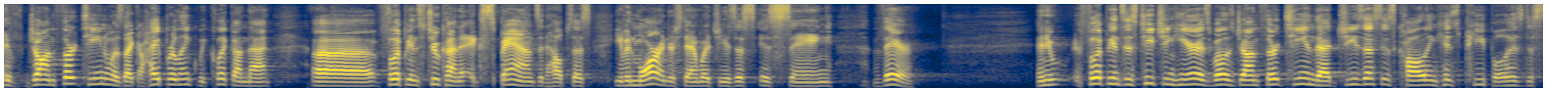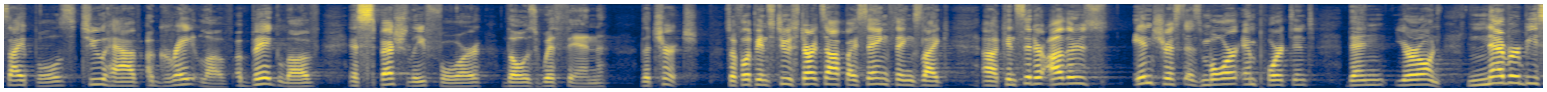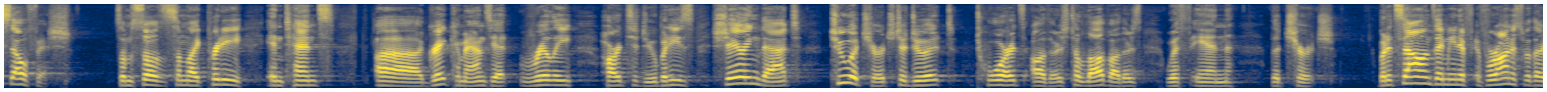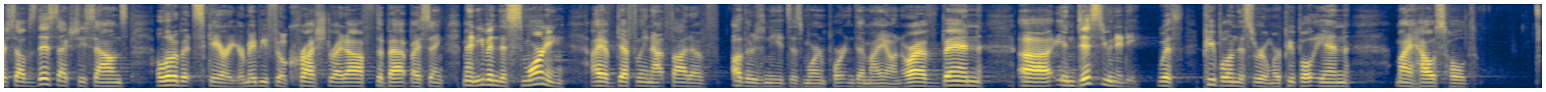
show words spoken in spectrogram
if John 13 was like a hyperlink, we click on that. Uh, Philippians 2 kind of expands and helps us even more understand what Jesus is saying there. And Philippians is teaching here, as well as John 13, that Jesus is calling his people, his disciples, to have a great love, a big love, especially for those within the church. So Philippians 2 starts off by saying things like, uh, consider others' interest as more important than your own. Never be selfish. Some, so, some like pretty intense, uh, great commands, yet really hard to do. But he's sharing that to a church to do it towards others, to love others within the church. But it sounds, I mean, if, if we're honest with ourselves, this actually sounds a little bit scary, or maybe you feel crushed right off the bat by saying, man, even this morning, I have definitely not thought of others' needs as more important than my own. Or I've been uh, in disunity with people in this room or people in my household.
